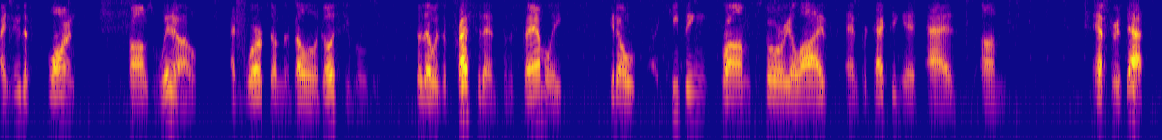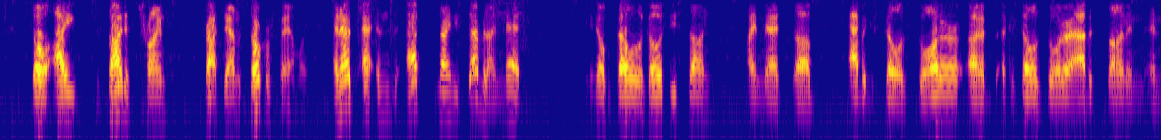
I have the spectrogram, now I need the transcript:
I knew that Florence Bram's widow had worked on the Bela Lugosi movie. So there was a precedent for the family, you know, keeping Bram's story alive and protecting it as um, after his death. So I decided to try and track down the Stoker family. And at, at, and at 97, I met, you know, Bela Lugosi's son. I met uh, Abbott Costello's daughter, uh, Costello's daughter, Abbott's son, and and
